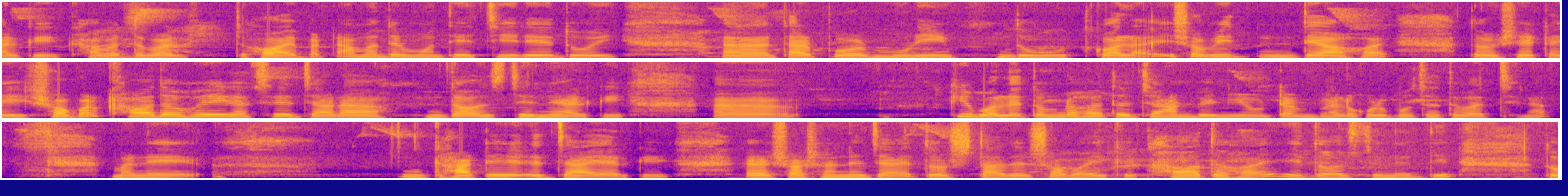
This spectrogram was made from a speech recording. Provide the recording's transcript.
আর কি খাবার দাবার হয়। বাট আমাদের মধ্যে চিড়ে, দই তারপর মুড়ি, দুধ, কলা এসবই দেওয়া হয়। তো সেটাই সবার খাওয়া দাওয়া হয়ে গেছে। যারা দশ দিনে আর কি কি বলে তোমরা হয়তো জানবে নিয়মটা আমি ভালো করে বোঝাতে পারছি না। মানে ঘাটে যায় আর কি শ্মশানে যায়। তো তাদের সবাইকে খাওয়াতে হয় এই দশ দিনের দিন। তো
